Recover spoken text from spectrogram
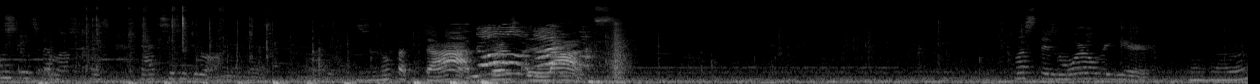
Could you help me pick them up? Because Dad said to do it on my. Look at that. No, There's a lot. Plus, there's more over here. Mhm.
